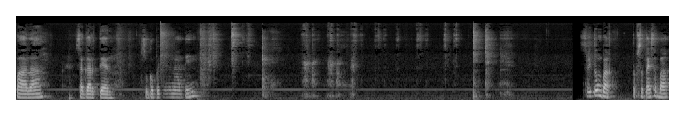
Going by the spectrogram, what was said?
para sa garter. So, gupitin na natin. So, itong back, tapos na tayo sa back.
